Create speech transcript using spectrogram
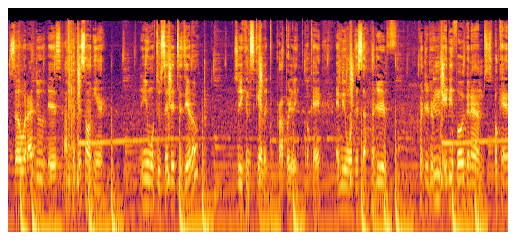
So what I do is I put this on here. Then you want to set it to zero so you can scale it properly okay? And we want this 100 184 grams okay?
